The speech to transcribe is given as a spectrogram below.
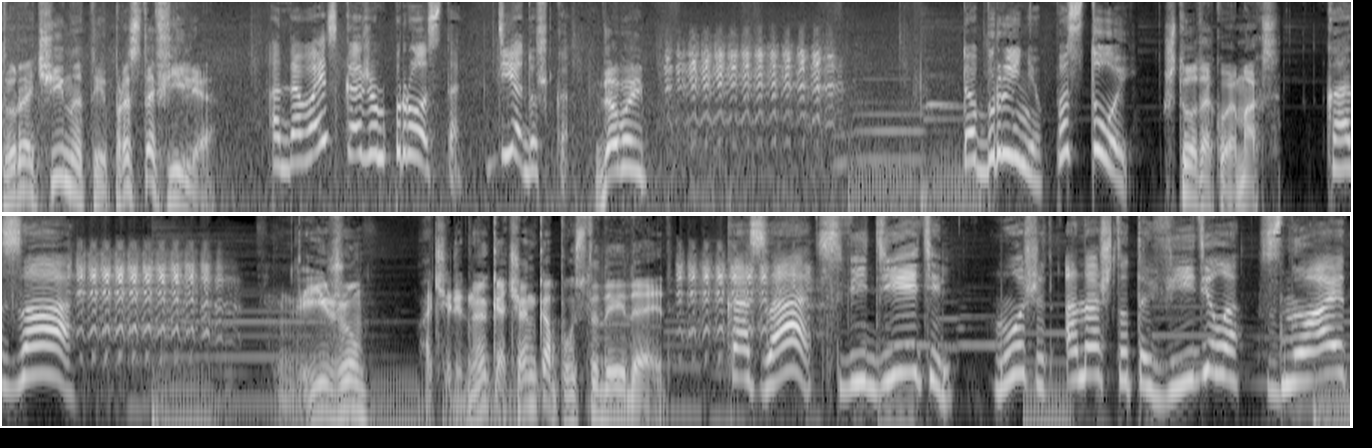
Дурачина ты, простофиля А давай скажем просто, дедушка Давай Добрыня, постой Что такое, Макс? Коза Вижу Очередной качан капусты доедает Коза – свидетель. Может, она что-то видела, знает?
